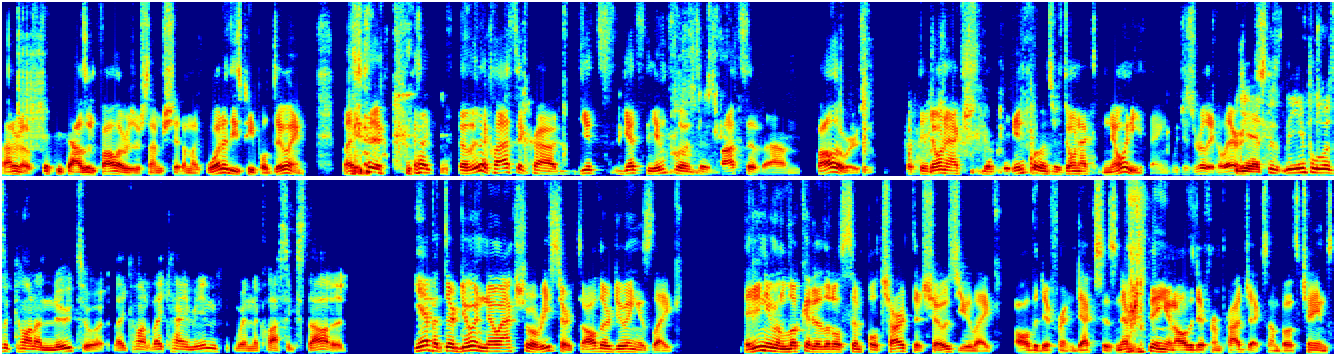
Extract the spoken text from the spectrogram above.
I don't know fifty thousand followers or some shit. I'm like, what are these people doing? Like, like the Luna Classic crowd gets gets the influencers lots of um, followers, but they don't actually the influencers don't actually know anything, which is really hilarious. Yeah, it's because the influencers are kind of new to it. They kind they came in when the classic started. Yeah, but they're doing no actual research. All they're doing is like they didn't even look at a little simple chart that shows you like all the different dexes and everything and all the different projects on both chains.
